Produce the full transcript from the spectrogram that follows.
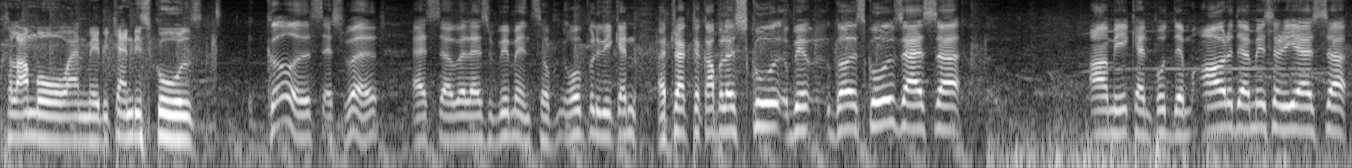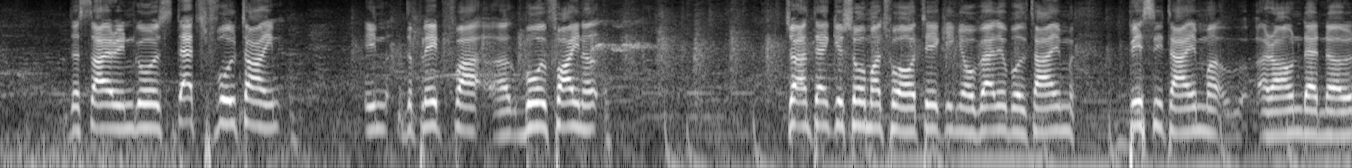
Colombo and maybe Kandy schools. girls as well as uh, well as women. So hopefully we can attract a couple of school girls schools as uh, army can put them out of their misery as uh, the siren goes. That's full time in the plate fi- uh, bowl final. John, thank you so much for taking your valuable time, busy time uh, around, and uh,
